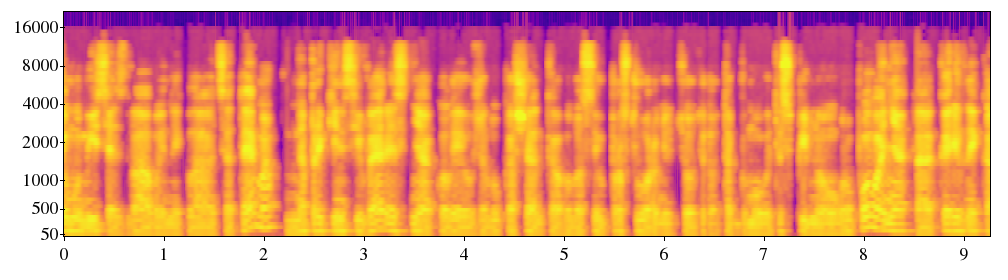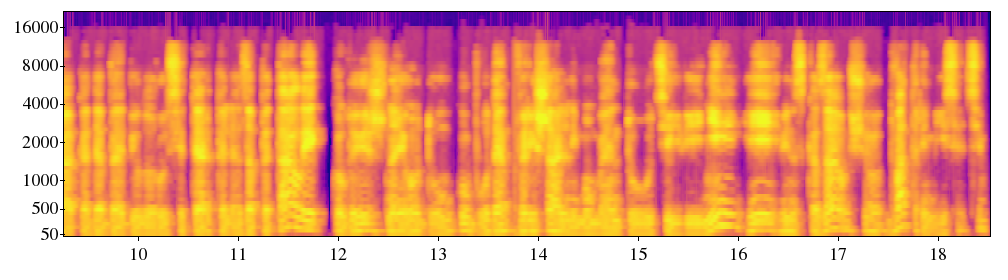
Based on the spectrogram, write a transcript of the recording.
Чому місяць-два виникла ця тема. Наприкінці вересня, коли вже Лукашенка оголосив про створення цього, так би мовити, спільного угруповання, е, керівника КДБ Білорусі Теркеля запитали, коли ж, на його думку, буде вирішальний момент у цій війні, і він сказав, що 2-3 місяці.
